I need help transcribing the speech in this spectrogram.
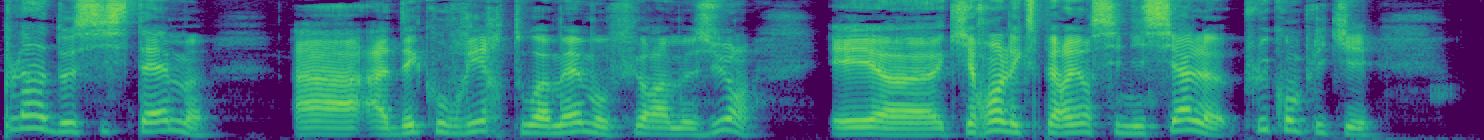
plein de systèmes à, à découvrir toi-même au fur et à mesure et euh, qui rend l'expérience initiale plus compliquée.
